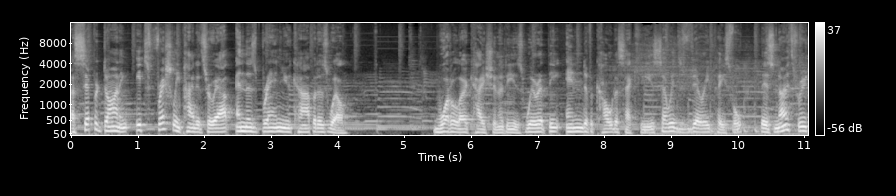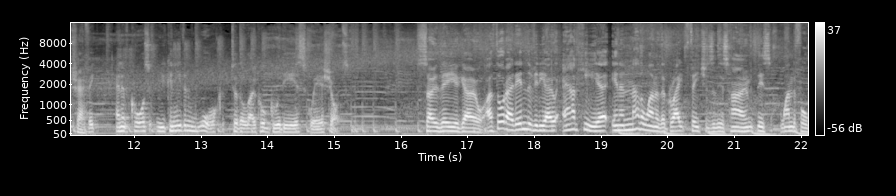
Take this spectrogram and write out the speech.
a separate dining, it's freshly painted throughout and there's brand new carpet as well. What a location it is. We're at the end of a cul-de-sac here, so it's very peaceful. There's no through traffic, and of course, you can even walk to the local Gwydir Square shops. So there you go. I thought I'd end the video out here in another one of the great features of this home, this wonderful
